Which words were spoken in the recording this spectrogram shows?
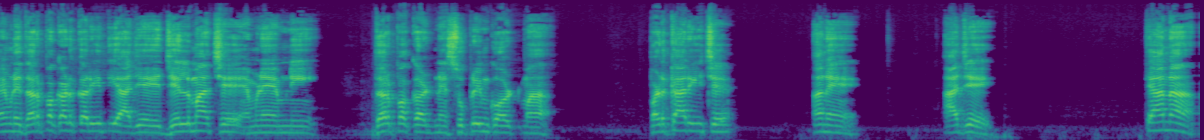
એમણે ધરપકડ કરી હતી. આજે એ જેલમાં છે. એમણે એમની ધરપકડને સુપ્રીમ કોર્ટમાં પડકારી છે. અને આજે ત્યાંના,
